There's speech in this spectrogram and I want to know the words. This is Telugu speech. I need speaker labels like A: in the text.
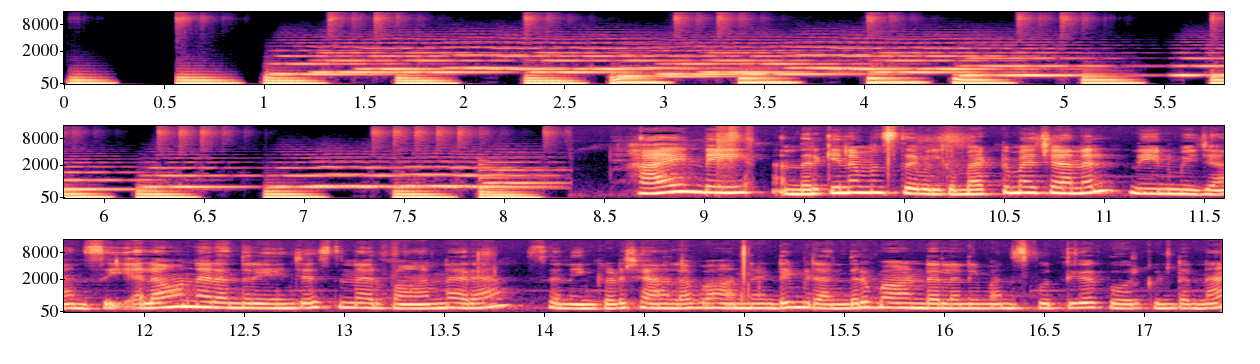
A: Thank you నమస్తే welcome back to my channel. నేను మీ ఝాన్సీ. ఎలా ఉన్నారు అందరూ? ఏం చేస్తున్నారు? బాగున్నారా? సో నేను కూడా చాలా బాగున్నాండి మీరు అందరూ బాగుండాలని మనస్ఫూర్తిగా కోరుకుంటున్నా.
